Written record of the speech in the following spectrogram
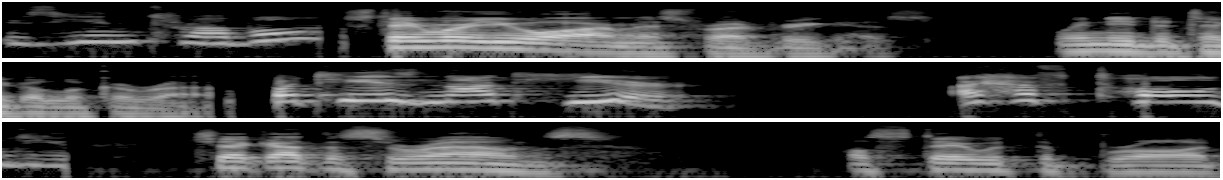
Is he in trouble? Stay where you are, Miss Rodriguez. We need to take a look around. But he is not here. I have told you. Check out the surrounds. I'll stay with the broad.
